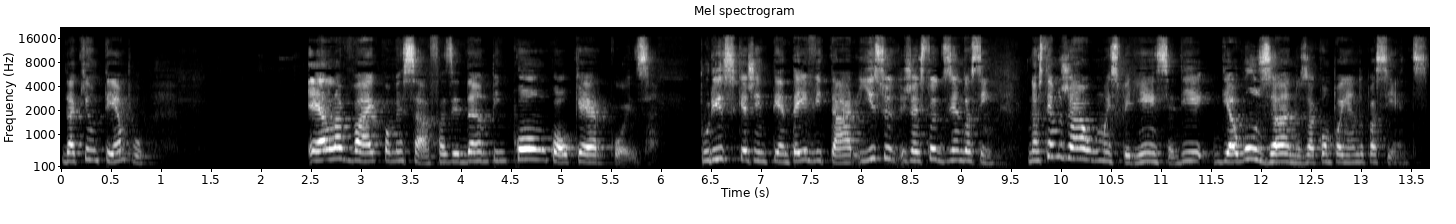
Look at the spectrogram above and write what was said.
daqui um tempo, ela vai começar a fazer dumping com qualquer coisa. Por isso que a gente tenta evitar, e isso já estou dizendo assim, nós temos já alguma experiência de, de alguns anos acompanhando pacientes.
